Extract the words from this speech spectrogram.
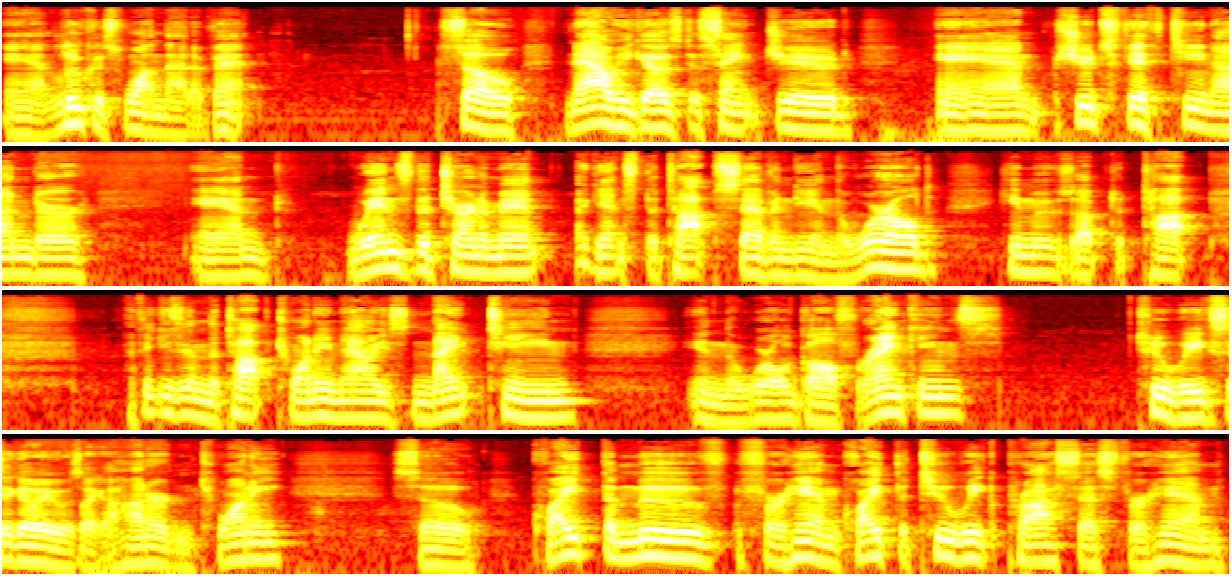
and Lucas won that event. So now he goes to St. Jude and shoots 15 under and wins the tournament against the top 70 in the world. He moves up to top, I think he's in the top 20 now. He's 19 in the world golf rankings. Two weeks ago, he was like 120. So quite the move for him, quite the two week process for him,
